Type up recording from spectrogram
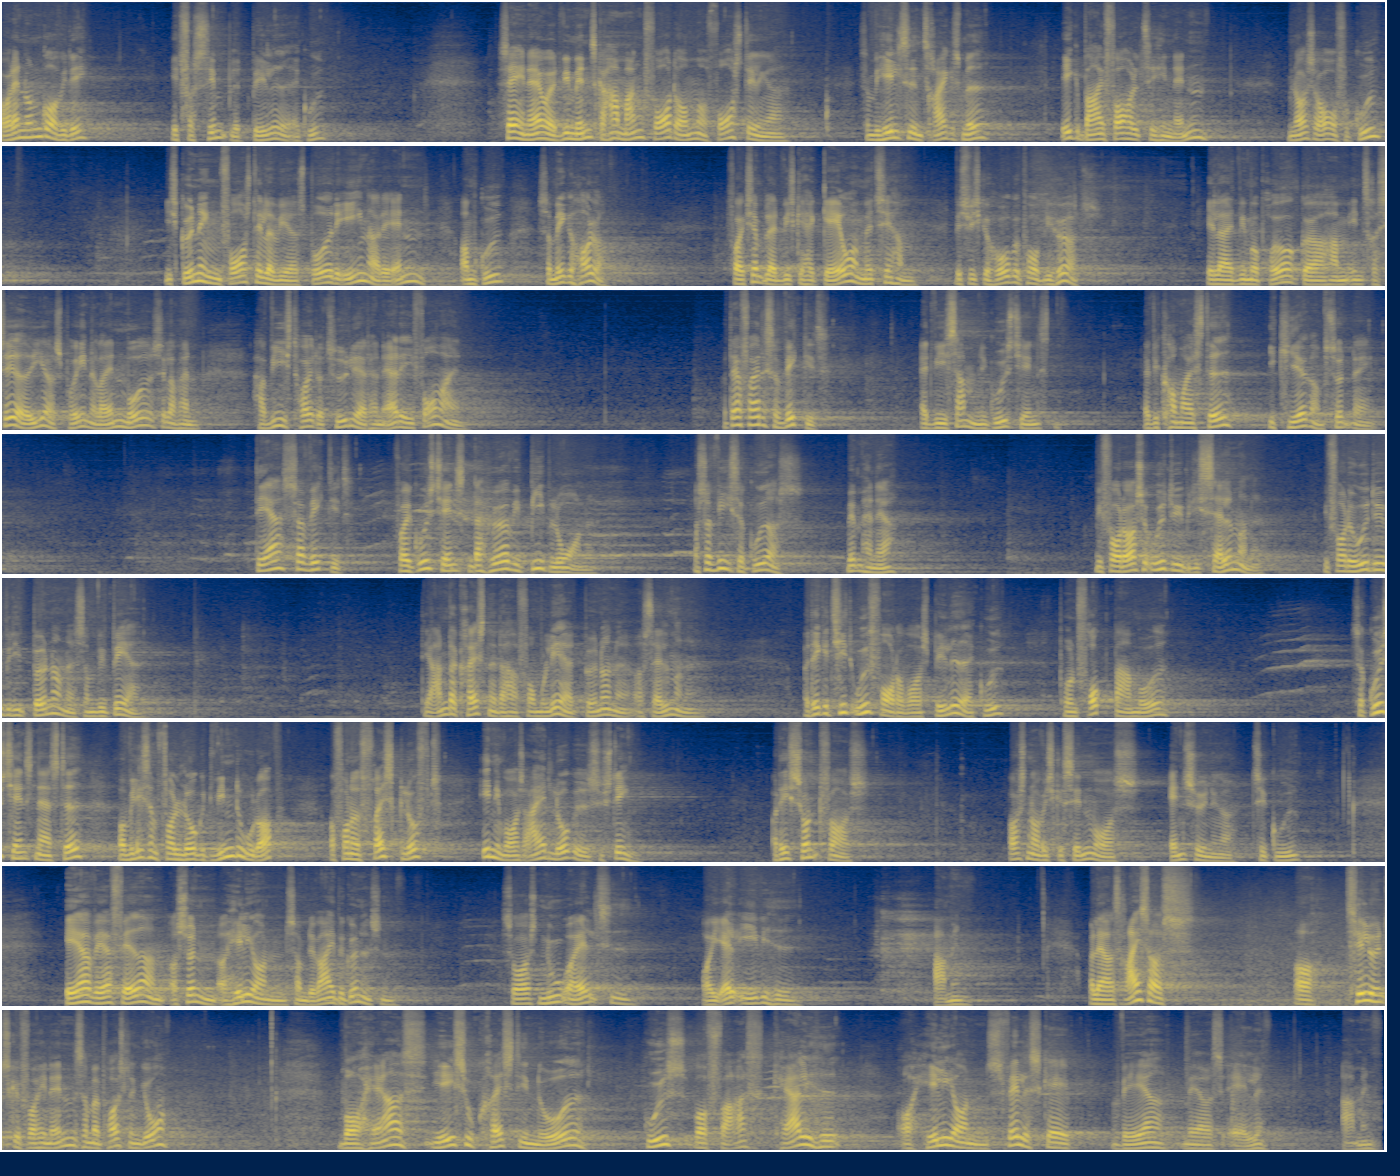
Og hvordan undgår vi det? Et forsimplet billede af Gud. Sagen er jo, at vi mennesker har mange fordomme og forestillinger, som vi hele tiden trækkes med. Ikke bare i forhold til hinanden, men også over for Gud. I skyndingen forestiller vi os både det ene og det andet om Gud, som ikke holder. For eksempel, at vi skal have gaver med til ham, hvis vi skal håbe på at blive hørt. Eller at vi må prøve at gøre ham interesseret i os på en eller anden måde, selvom han har vist højt og tydeligt, at han er det i forvejen. Og derfor er det så vigtigt, at vi er sammen i gudstjenesten. At vi kommer afsted i kirke om søndagen. Det er så vigtigt, for i gudstjenesten, der hører vi bibelordene, og så viser Gud os, hvem han er. Vi får det også uddybet i salmerne. Vi får det uddybet i bønderne, som vi beder. Det er andre kristne, der har formuleret bønderne og salmerne. Og det kan tit udfordre vores billede af Gud på en frugtbar måde. Så gudstjenesten er et sted, hvor vi ligesom får lukket vinduet op og får noget frisk luft ind i vores eget lukkede system. Og det er sundt for os. Også når vi skal sende vores ansøgninger til Gud. Ære være faderen og sønnen og helligånden, som det var i begyndelsen, så også nu og altid og i al evighed. Amen. Og lad os rejse os og tilønske for hinanden, som apostlen gjorde. Hvor Herres Jesu Kristi nåde, Guds, vor Fars kærlighed og Helligåndens fællesskab være med os alle. Amen.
